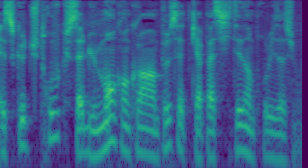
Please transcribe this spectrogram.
Est-ce que tu trouves que ça lui manque encore un peu cette capacité d'improvisation?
